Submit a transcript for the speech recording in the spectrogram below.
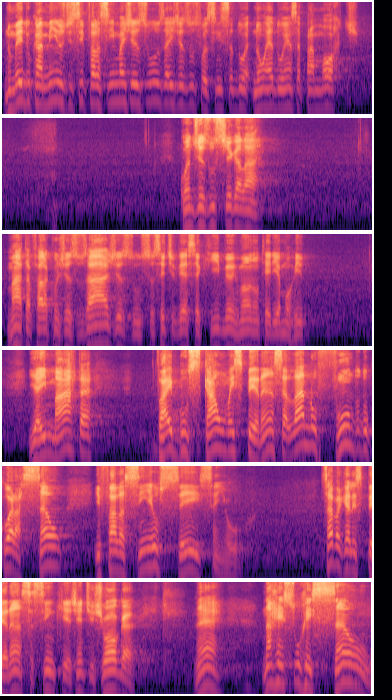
No meio do caminho, os discípulos falam assim, mas Jesus, aí Jesus falou assim, isso é não é doença para a morte. Quando Jesus chega lá, Marta fala com Jesus, ah Jesus, se você tivesse aqui, meu irmão não teria morrido. E aí Marta vai buscar uma esperança lá no fundo do coração e fala assim, eu sei, Senhor. Sabe aquela esperança assim que a gente joga, né? Na ressurreição,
